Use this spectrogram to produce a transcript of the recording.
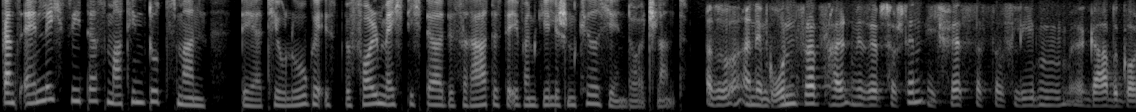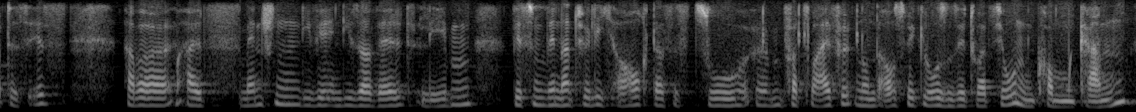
Ganz ähnlich sieht das Martin Dutzmann. Der Theologe ist Bevollmächtigter des Rates der Evangelischen Kirche in Deutschland. Also an dem Grundsatz halten wir selbstverständlich fest, dass das Leben äh, Gabe Gottes ist. Aber als Menschen, die wir in dieser Welt leben, wissen wir natürlich auch, dass es zu ähm, verzweifelten und ausweglosen Situationen kommen kann,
